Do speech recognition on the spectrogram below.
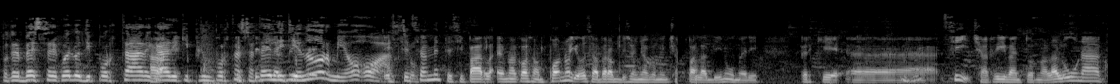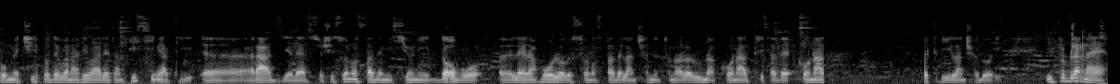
Potrebbe essere quello di portare Ah, carichi più importanti, satelliti enormi o, o altro? Essenzialmente si parla, è una cosa un po' noiosa, però bisogna cominciare a parlare di numeri, perché eh, Mhm. sì, ci arriva intorno alla Luna, come ci potevano arrivare tantissimi altri eh, razzi adesso, ci sono state missioni dopo eh, l'era Apollo che sono state lanciate intorno alla Luna con altri, sate- con altri lanciatori. Il problema è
